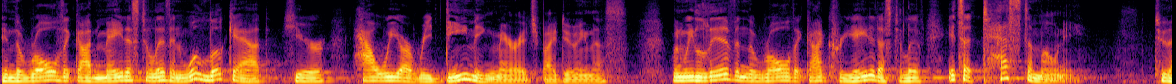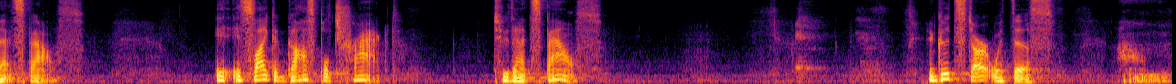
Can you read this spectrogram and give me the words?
in the role that God made us to live in. We'll look at here how we are redeeming marriage by doing this. When we live in the role that God created us to live, it's a testimony to that spouse. It's like a gospel tract to that spouse. A good start with this um,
